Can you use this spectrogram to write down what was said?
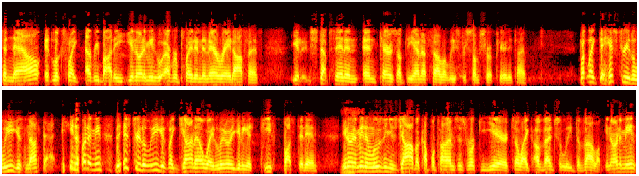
to now, it looks like everybody, you know what I mean, whoever played in an air raid offense, you know, steps in and, and tears up the NFL at least for some short period of time. But like the history of the league is not that. You know what I mean? The history of the league is like John Elway literally getting his teeth busted in. You know what I mean? And losing his job a couple times his rookie year to like eventually develop. You know what I mean?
